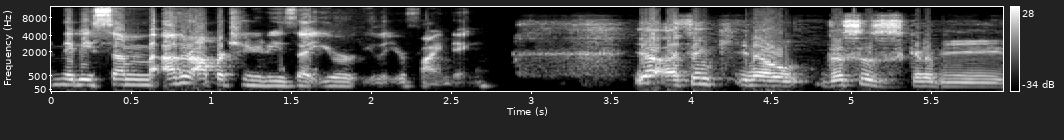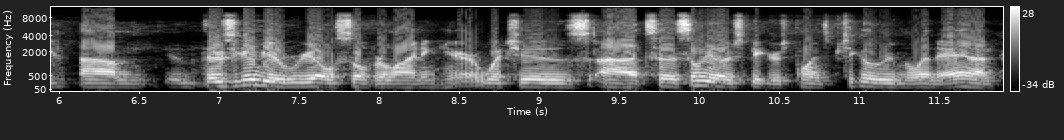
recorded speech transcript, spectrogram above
maybe some other opportunities that you're that you're finding. Yeah, I think you know this is going to be um, there's going to be a real silver lining here, which is uh, to some of the other speakers' points, particularly Melinda Ann.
